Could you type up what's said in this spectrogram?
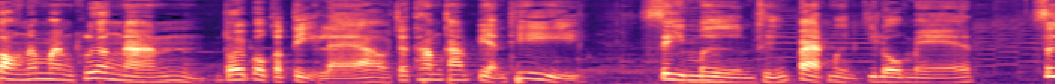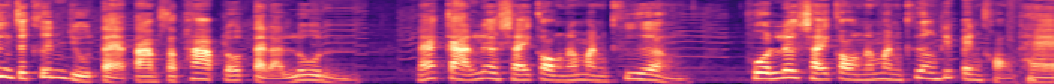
กองน้ำมันเครื่องนั้นโดยปกติแล้วจะทำการเปลี่ยนที่ 40,000 ถึง 80,000 กิโลเมตร ซึ่งจะขึ้นอยู่แต่ตามสภาพรถแต่ละรุ่น และการเลือกใช้กองน้ำมันเครื่อง ควรเลือกใช้กองน้ำมันเครื่องที่เป็นของแท้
